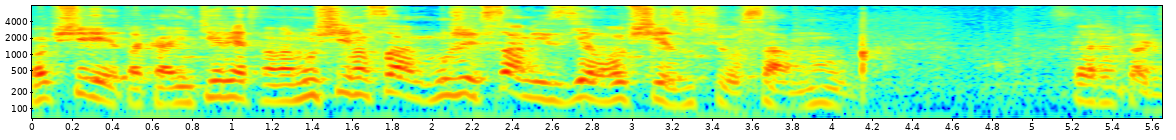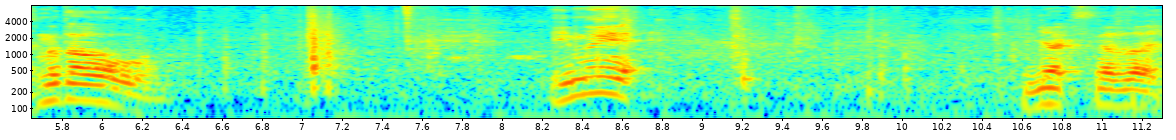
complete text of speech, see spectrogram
взагалі така інтересна. Мужчина сам, мужик сам їх зробив взагалі з усього сам. Ну, скажімо так, з металолому. І ми, як сказати,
